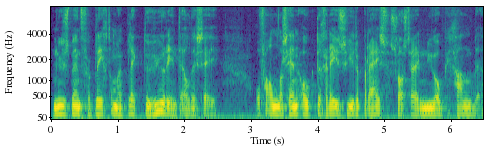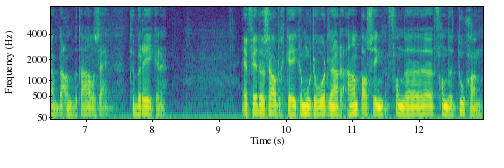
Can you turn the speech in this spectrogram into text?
Nu is men verplicht om een plek te huren in het LDC of anders hen ook de gereduceerde prijs, zoals zij nu ook gaan aan het betalen zijn, te berekenen. En verder zou er gekeken moeten worden naar de aanpassing van de, van de toegang.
